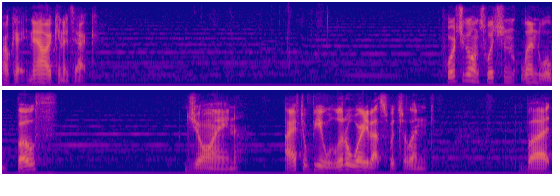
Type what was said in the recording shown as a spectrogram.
Okay, now I can attack. Portugal and Switzerland will both join. I have to be a little worried about Switzerland, but...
